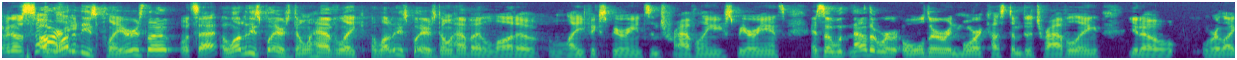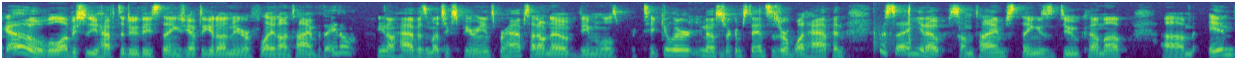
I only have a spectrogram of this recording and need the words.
I mean, I'm A lot of these players, though, What's that? a lot of these players don't have like a lot of these players don't have a lot of life experience and traveling experience. And so now that we're older and more accustomed to traveling you know we're like oh well obviously you have to do these things. You have to get on your flight on time. But they don't you know have as much experience perhaps. I don't know demon Lil's particular you know circumstances or what happened. I'm just saying you know sometimes things do come up. Um, and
